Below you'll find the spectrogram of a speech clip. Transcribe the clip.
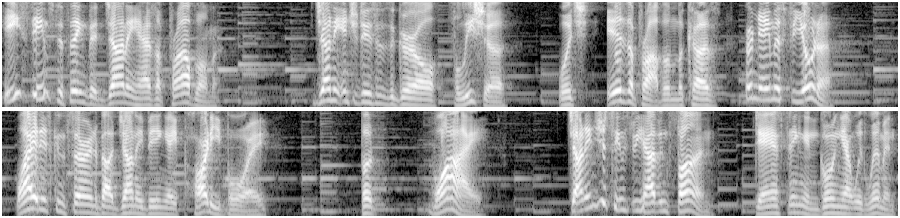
He seems to think that Johnny has a problem. Johnny introduces the girl, Felicia, which is a problem because her name is Fiona. Wyatt is concerned about Johnny being a party boy. But why? Johnny just seems to be having fun, dancing and going out with women.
